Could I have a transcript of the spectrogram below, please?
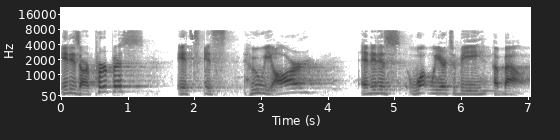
It is our purpose. It's, it's who we are and it is what we are to be about.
